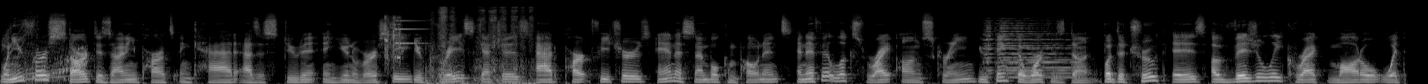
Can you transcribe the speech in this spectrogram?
When you first start designing parts in CAD as a student in university, you create sketches, add part features, and assemble components, and if it looks right on screen, you think the work is done. But the truth is, a visually correct model with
